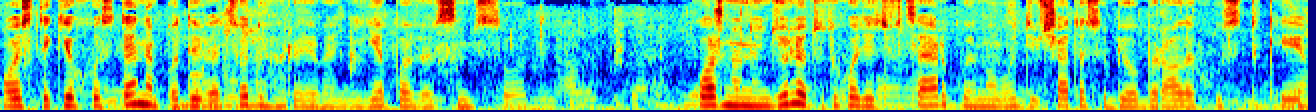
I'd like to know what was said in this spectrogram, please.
Ось такі хустини по 900 гривень, є по 800. Кожну неділю тут ходять в церкву і, мабуть, дівчата собі обирали хустки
